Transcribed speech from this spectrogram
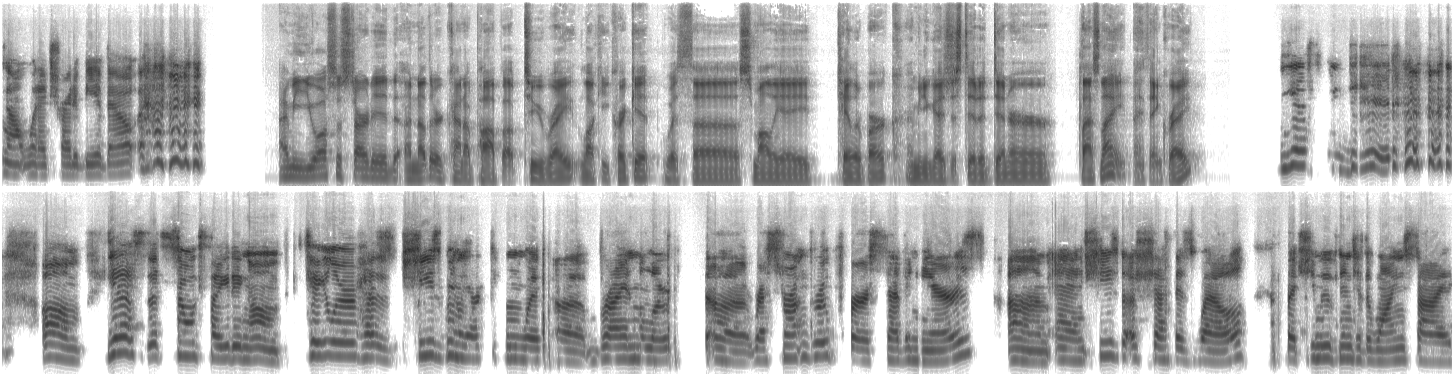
not what I try to be about. I mean, you also started another kind of pop up too, right? Lucky Cricket with uh, sommelier Taylor Burke. I mean, you guys just did a dinner last night, I think, right? Yes, we did. um, yes, that's so exciting. Um, Taylor has she's been working with uh, Brian Miller uh, restaurant group for seven years. Um, and she's a chef as well, but she moved into the wine side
